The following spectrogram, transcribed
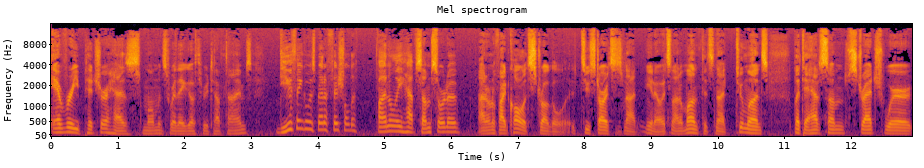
every pitcher has moments where they go through tough times. Do you think it was beneficial to finally have some sort of I don't know if I'd call it struggle. Two starts is not, you know, it's not a month, it's not two months, but to have some stretch where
